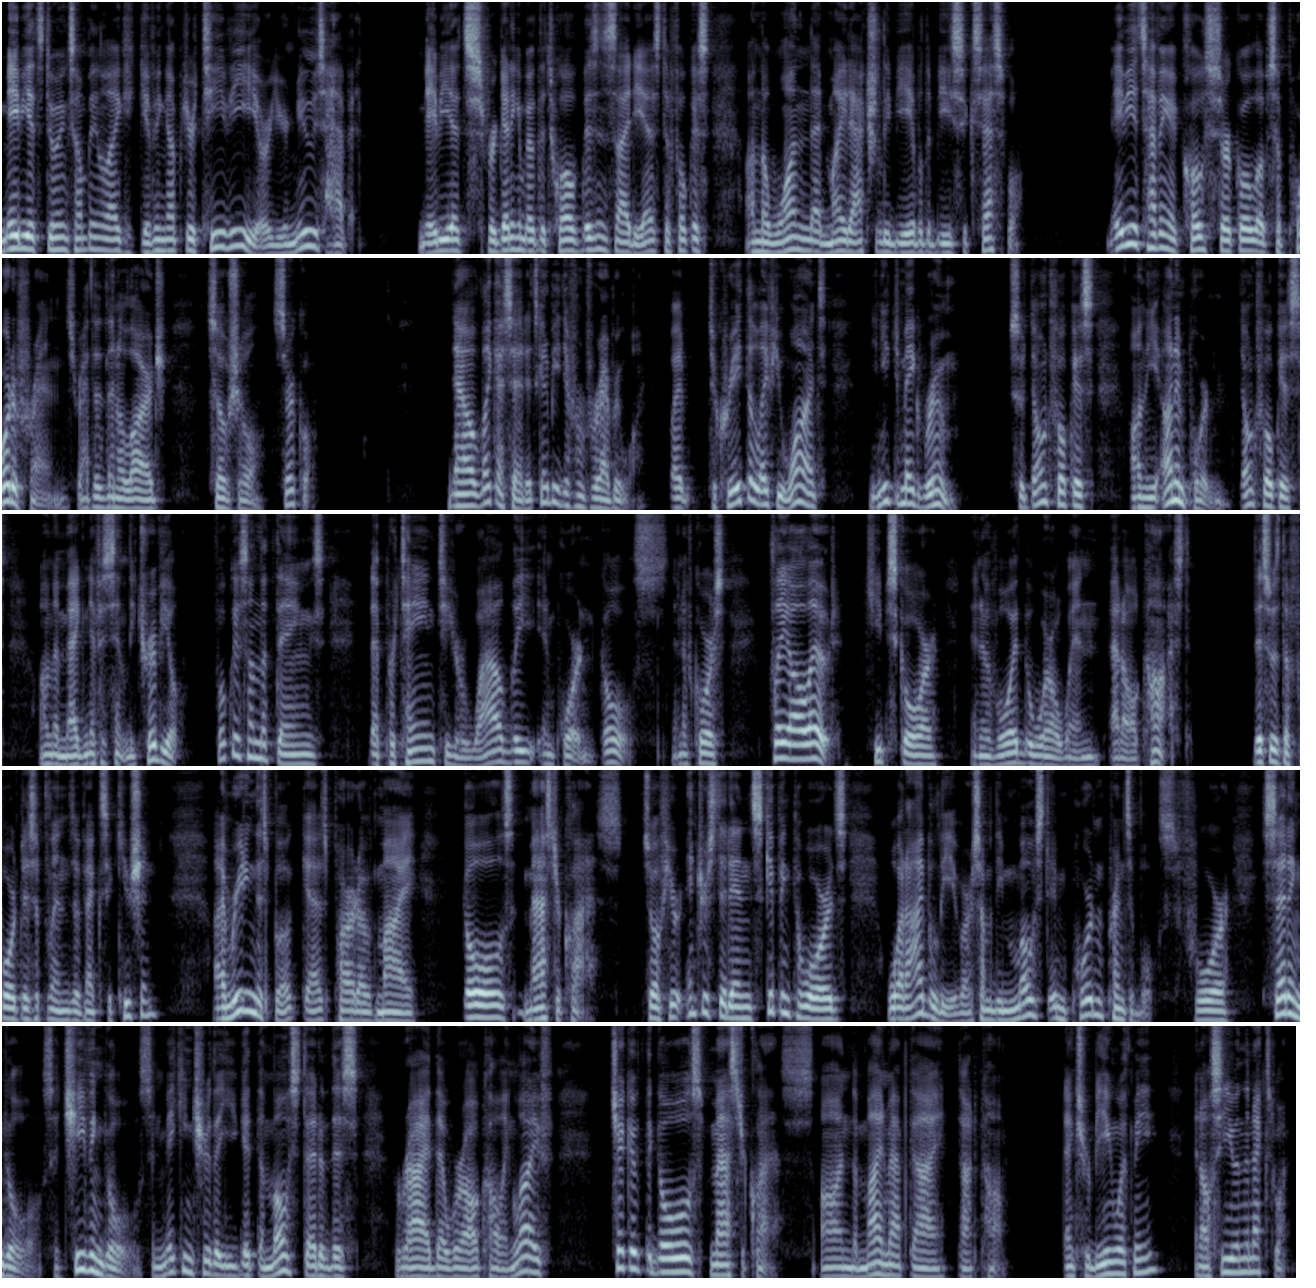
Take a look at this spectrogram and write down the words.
Maybe it's doing something like giving up your TV or your news habit. Maybe it's forgetting about the 12 business ideas to focus on the one that might actually be able to be successful. Maybe it's having a close circle of supportive friends rather than a large social circle. Now, like I said, it's going to be different for everyone, but to create the life you want, you need to make room. So don't focus on the unimportant, don't focus on the magnificently trivial. Focus on the things that pertain to your wildly important goals. And of course, play all out, keep score, and avoid the whirlwind at all cost. This was the four disciplines of execution. I'm reading this book as part of my Goals Masterclass. So if you're interested in skipping towards what I believe are some of the most important principles for setting goals, achieving goals, and making sure that you get the most out of this ride that we're all calling life, check out the Goals Masterclass on themindmapguy.com. Thanks for being with me, and I'll see you in the next one.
